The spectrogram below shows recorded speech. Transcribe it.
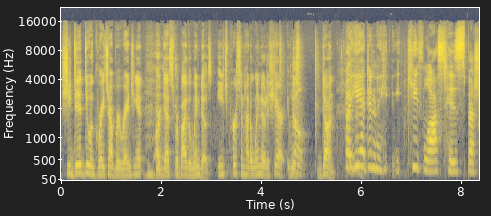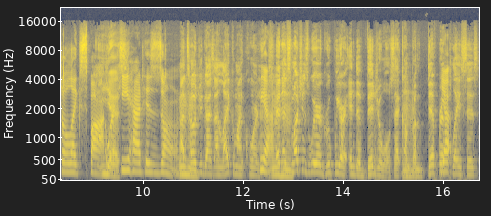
She did do a great job rearranging it. Our desks were by the windows. Each person had a window to share. It was No. done. But he had, didn't. He, Keith lost his special like spot where he had his zone. I mm-hmm. told you guys I like my corners. Yeah. And as mm-hmm. much as we're a group, we are individuals that come mm-hmm. from different Yep. places,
